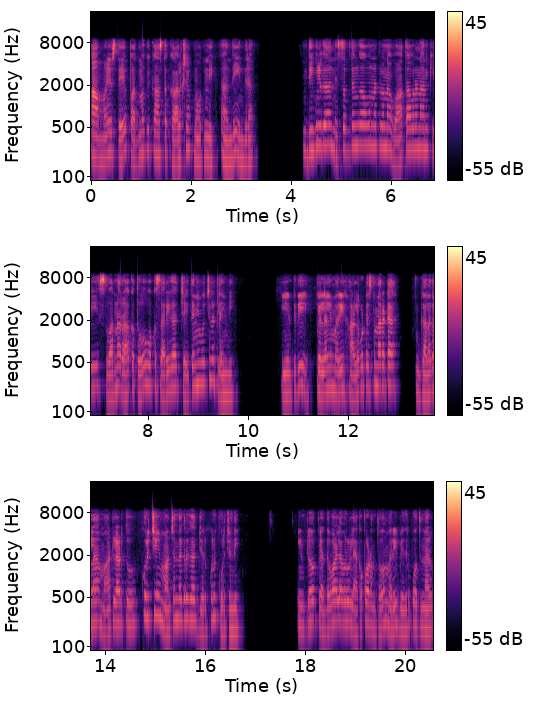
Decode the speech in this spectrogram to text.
ఆ అమ్మాయి వస్తే పద్మకి కాస్త కాలక్షేపం అవుతుంది అంది ఇందిర. దిగులుగా నిశ్శబ్దంగా ఉన్నట్లున్న వాతావరణానికి స్వర్ణ రాకతో ఒకసారిగా చైతన్యం వచ్చినట్లయింది. ఏంటిది? పిల్లల్ని మరీ హళ్ళగొట్టేస్తున్నారట? గలగలా మాట్లాడుతూ కుర్చీ మంచం దగ్గరగా జరుపుకుని కూర్చుంది. ఇంట్లో పెద్దవాళ్ళెవరూ లేకపోవడంతో మరీ బెదిరిపోతున్నారు.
